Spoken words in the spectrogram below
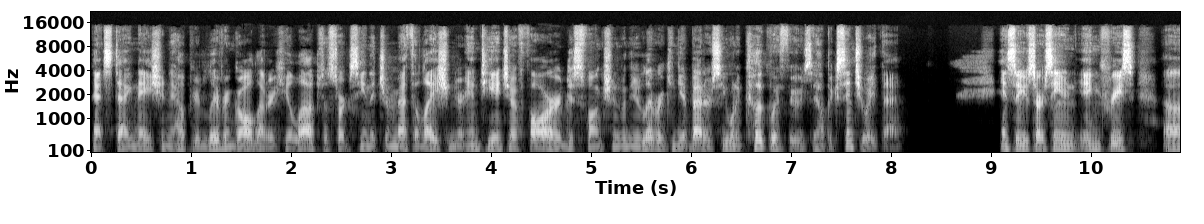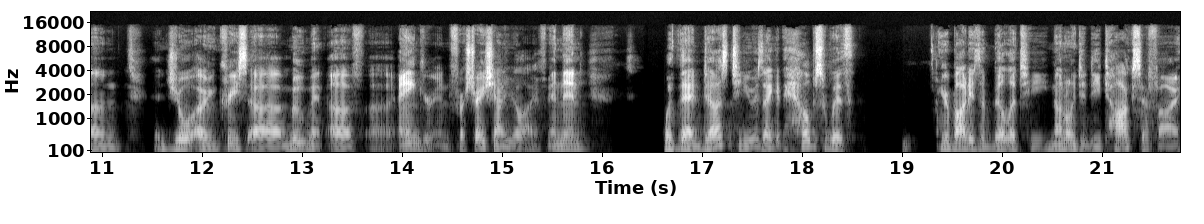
that stagnation and help your liver and gallbladder heal up, you'll start seeing that your methylation, your MTHFR dysfunction within your liver can get better. So you want to cook with foods to help accentuate that. And so you start seeing increase um, joy, or increase uh, movement of uh, anger and frustration out of your life. And then what that does to you is like it helps with your body's ability not only to detoxify,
